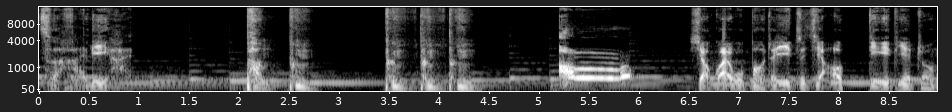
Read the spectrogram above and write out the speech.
次还厉害。砰砰，砰砰砰，嗷！小怪物抱着一只脚，跌跌撞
